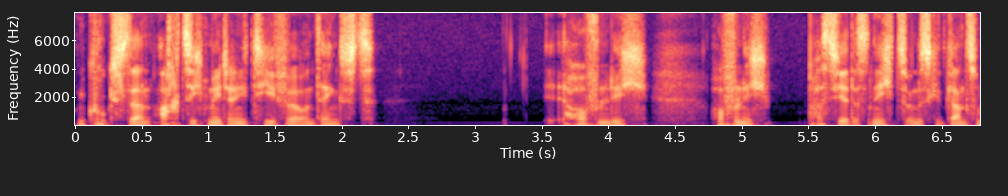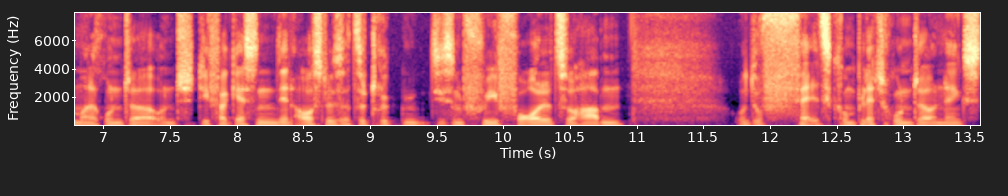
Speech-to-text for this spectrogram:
und guckst dann 80 Meter in die Tiefe und denkst, hoffentlich, hoffentlich passiert es nichts und es geht ganz normal runter und die vergessen, den Auslöser zu drücken, diesen Freefall zu haben. Und du fällst komplett runter und denkst,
